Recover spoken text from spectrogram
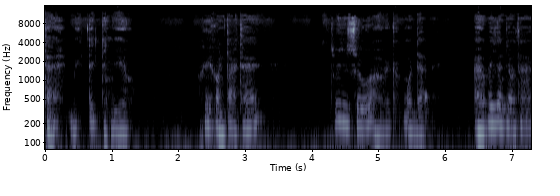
thể bị tích tình yêu. Khi còn tại thế, Chúa Giêsu ở với các môn đệ, ở với dân Do Thái,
